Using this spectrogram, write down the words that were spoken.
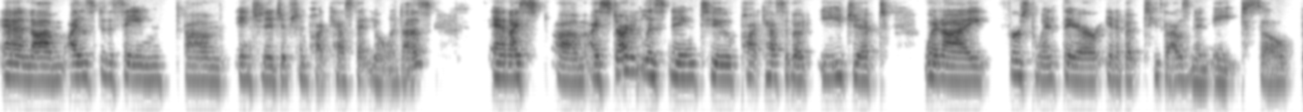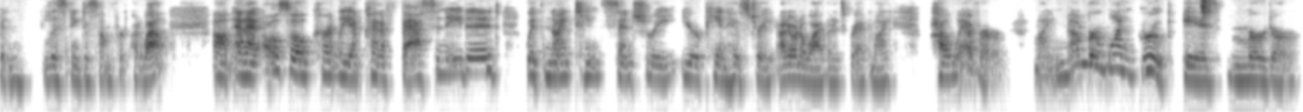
and um, I listen to the same um, ancient Egyptian podcast that Jolle does. And I um, I started listening to podcasts about Egypt when I first went there in about 2008. So been listening to some for quite a while. Um, and I also currently am kind of fascinated with 19th century European history. I don't know why, but it's grabbed my. However, my number one group is murder.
